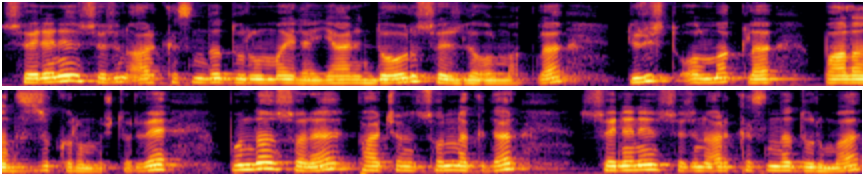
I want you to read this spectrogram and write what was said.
söylenen sözün arkasında durulmayla yani doğru sözlü olmakla, dürüst olmakla bağlantısı kurulmuştur ve bundan sonra parçanın sonuna kadar söylenen sözün arkasında durma,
